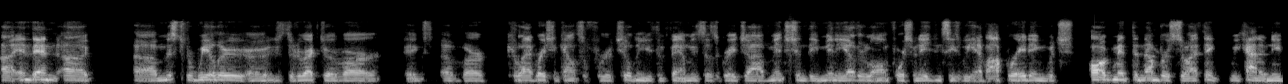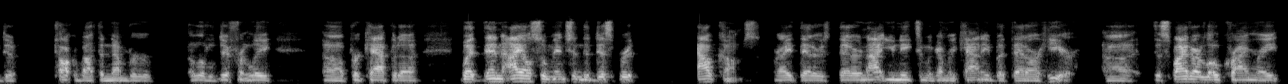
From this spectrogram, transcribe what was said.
Uh, and then uh, uh, Mr. Wheeler, uh, who's the director of our of our collaboration council for children, youth, and families, does a great job. Mentioned the many other law enforcement agencies we have operating, which augment the numbers. So I think we kind of need to talk about the number a little differently uh, per capita. But then I also mentioned the disparate outcomes, right? That are that are not unique to Montgomery County, but that are here. Uh, despite our low crime rate,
